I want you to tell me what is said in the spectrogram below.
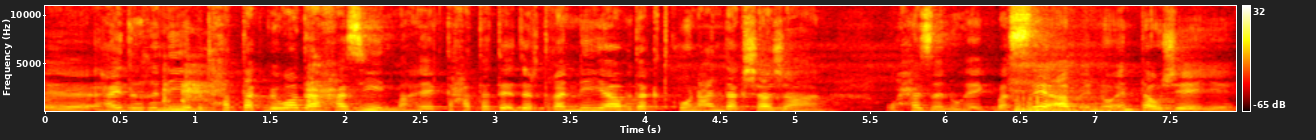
آه هيدي الغنية بتحطك بوضع حزين ما هيك؟ حتى تقدر تغنيها بدك تكون عندك شجن وحزن وهيك. بس ثاقب إنه أنت وجاية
